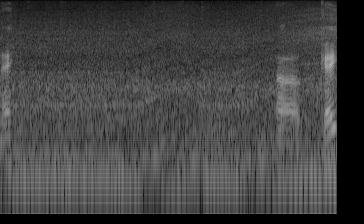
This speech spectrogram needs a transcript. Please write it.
Nee. Oké. Okay.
